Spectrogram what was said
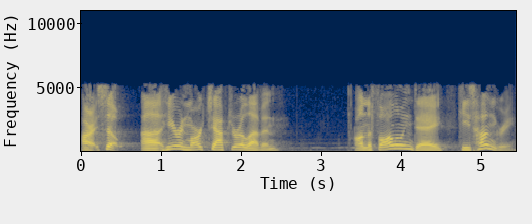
All right, so uh, here in Mark chapter 11, on the following day, he's hungry.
